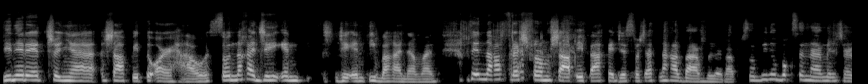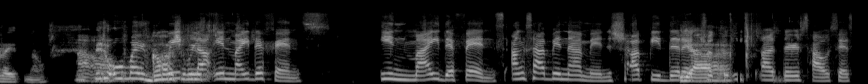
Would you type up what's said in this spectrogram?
diniretso niya Shopee to our house. So, naka-JNT, JNT baka naman. Kasi naka-fresh from Shopee packages at naka-bubble wrap. So, binubuksan namin siya right now. Oo. Pero oh my gosh, Wait wait. lang, in my defense. In my defense, ang sabi namin, Shopee diretso Yeah. to each other's houses.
